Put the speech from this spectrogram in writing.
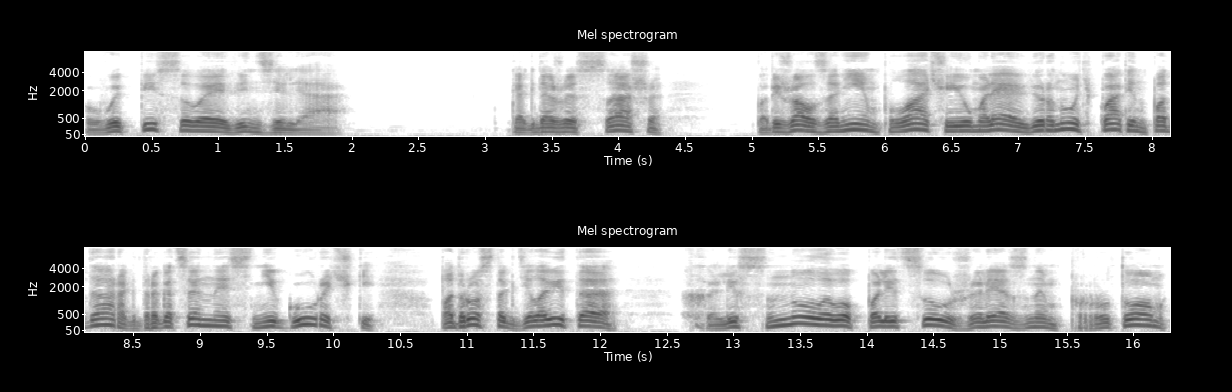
выписывая вензеля. Когда же Саша побежал за ним, плача и умоляя вернуть папин подарок, драгоценные снегурочки, подросток деловито хлестнул его по лицу железным прутом,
